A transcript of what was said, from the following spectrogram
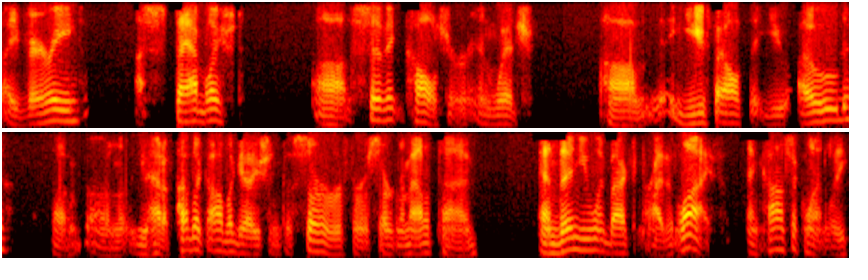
a very established uh, civic culture in which um, you felt that you owed, uh, um, you had a public obligation to serve for a certain amount of time, and then you went back to private life. And consequently,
